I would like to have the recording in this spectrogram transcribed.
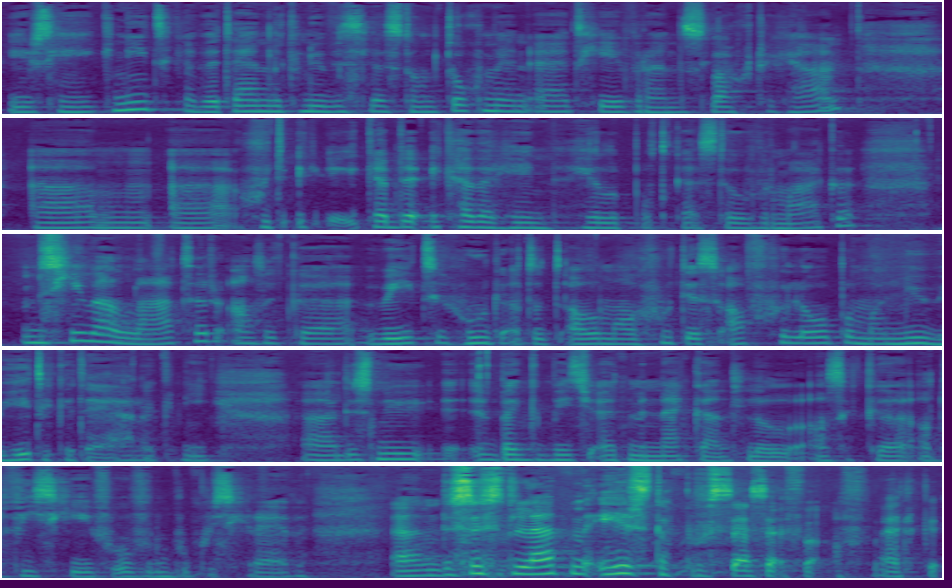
Eerst ging ik niet. Ik heb uiteindelijk nu beslist om toch mijn uitgever aan de slag te gaan. Um, uh, goed, ik, ik, heb de, ik ga daar geen hele podcast over maken. Misschien wel later, als ik uh, weet hoe dat het allemaal goed is afgelopen. Maar nu weet ik het eigenlijk niet. Uh, dus nu ben ik een beetje uit mijn nek aan het lullen als ik advies geef over boeken schrijven. Um, dus, dus laat me eerst dat proces even afwerken.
